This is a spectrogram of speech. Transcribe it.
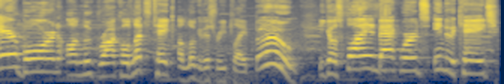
Airborne on Luke Rockhold. Let's take a look at this replay. Boom! He goes flying backwards into the cage.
